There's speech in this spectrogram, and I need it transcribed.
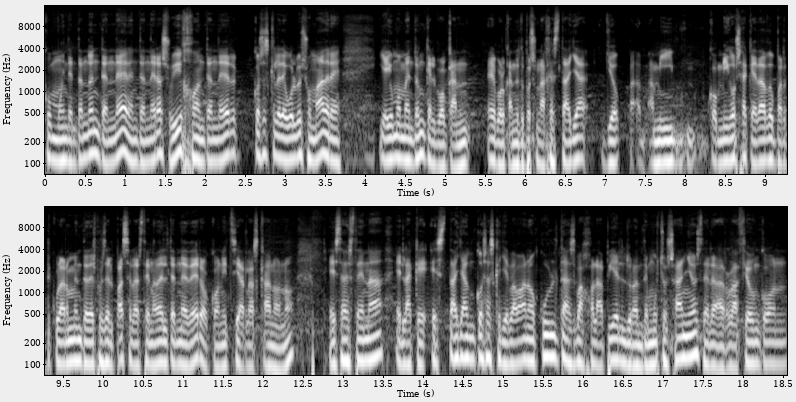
como intentando entender, entender a su hijo, entender cosas que le devuelve su madre. Y hay un momento en que el volcán, el volcán de tu personaje estalla. Yo, a, mí, conmigo se ha quedado particularmente después del pase la escena del tendedero con Itziar Lascano, ¿no? Esa escena en la que estallan cosas que llevaban ocultas bajo la piel durante muchos años, de la relación con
